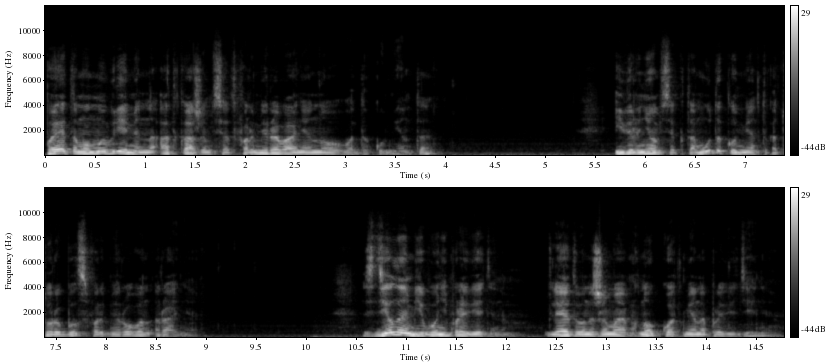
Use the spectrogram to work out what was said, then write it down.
Поэтому мы временно откажемся от формирования нового документа и вернемся к тому документу, который был сформирован ранее. Сделаем его непроведенным. Для этого нажимаем кнопку «Отмена проведения».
